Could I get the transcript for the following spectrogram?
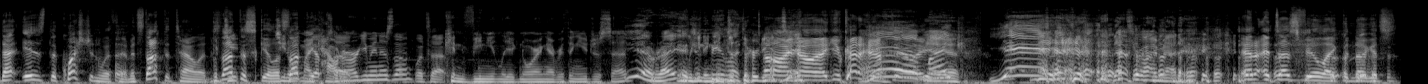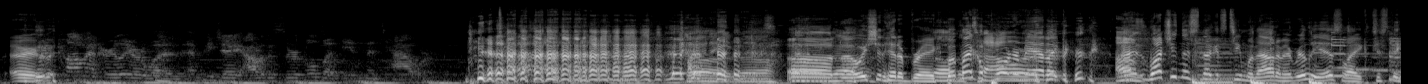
that is the question with him. It's not the talent. It's But do not you- the skill. Do It's you know not what my the counter argument is though? What's that? Conveniently ignoring everything you just said. Yeah, right? And just Leaning being into like, thirty. Oh, I know. Like you kind of have Yeah, to. Like, Mike. Yeah. That's where I'm at, Eric. and it does feel like the Nuggets are. tower. Oh, no. Oh no, we should hit a break. Oh, but Michael Porter, man, like I- um, watching this Nuggets team without him, it really is like just. They,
